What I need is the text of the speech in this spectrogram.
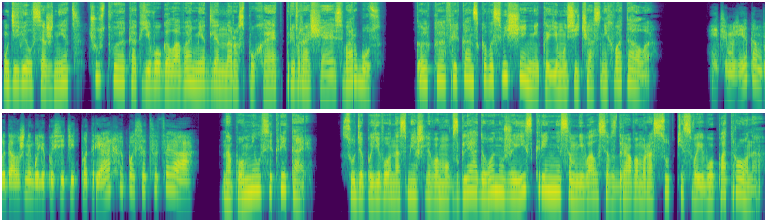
Удивился жнец, чувствуя, как его голова медленно распухает, превращаясь в арбуз. Только африканского священника ему сейчас не хватало. «Этим летом вы должны были посетить патриарха по СЦЦА», напомнил секретарь. Судя по его насмешливому взгляду, он уже искренне сомневался в здравом рассудке своего патрона.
